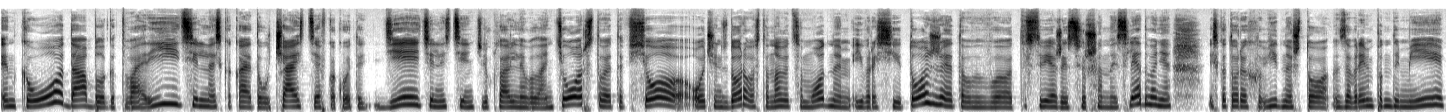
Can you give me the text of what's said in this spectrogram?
НКО, да, благотворительность, какая-то участие в какой-то деятельности, интеллектуальное волонтерство, это все очень здорово становится модным, и в России тоже. Это вот свежие совершенно исследования, из которых видно, что за время пандемии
